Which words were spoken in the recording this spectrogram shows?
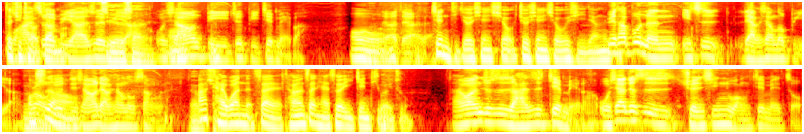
再去挑战比还是比啊？我想要比就比健美吧。哦，对啊，对啊，健体就先休，就先休息这样。因为他不能一次两项都比了，不是啊？想要两项都上了。啊，台湾的赛，台湾赛你还是会以健体为主。台湾就是还是健美了。我现在就是全心往健美走。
